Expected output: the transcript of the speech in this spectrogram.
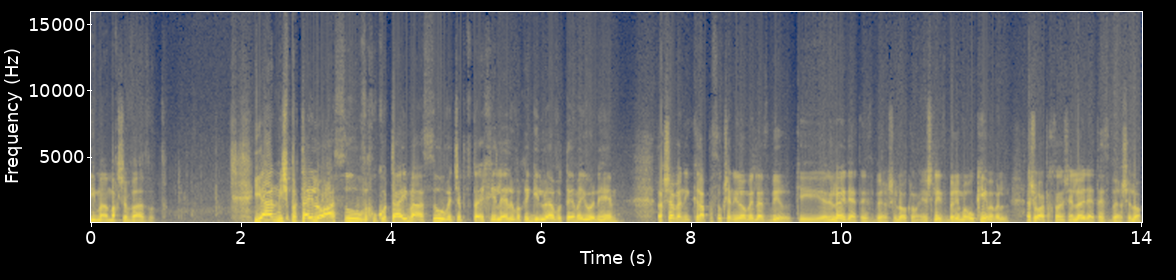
עם המחשבה הזאת. יען משפטיי לא עשו וחוקותיי מעשו ואת שבתותיי חיללו ואחרי גילוי אבותיהם היו עיניהם. ועכשיו אני אקרא פסוק שאני לא עומד להסביר, כי אני לא יודע את ההסבר שלו, כלומר יש לי הסברים ארוכים, אבל השורה התחתונה שאני לא יודע את ההסבר שלו,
